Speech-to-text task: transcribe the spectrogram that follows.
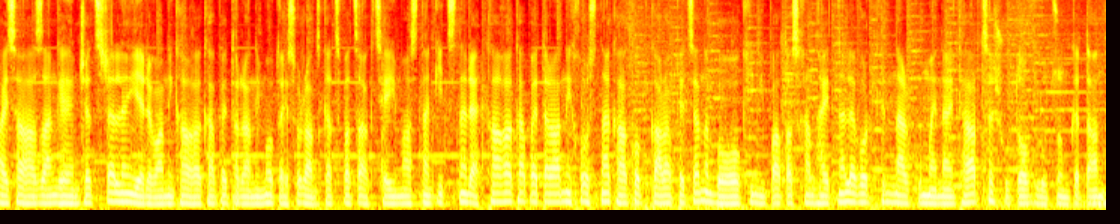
Այս հահազանգը հնչեցրել են Երևանի քաղաքապետարանի մոտ այսօր անցկացված ակցիայի մասնակիցները։ Քաղաքապետարանի խոսնակ Հակոբ Կարապետյանը բողոքին պատասխան հայտնել է, որ քննարկում են այդ հարցը շուտով լուծում կտան։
